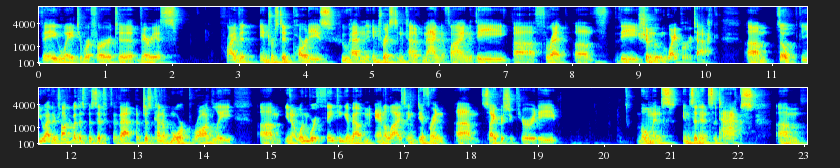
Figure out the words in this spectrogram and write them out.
vague way to refer to various private interested parties who had an interest in kind of magnifying the uh, threat of the Shamoon wiper attack. Um, so, can you either talk about the specifics of that, but just kind of more broadly, um, you know, when we're thinking about and analyzing different um, cybersecurity moments, incidents, attacks, um,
